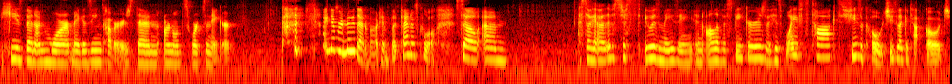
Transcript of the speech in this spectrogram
he's been on more magazine covers than Arnold Schwarzenegger. I never knew that about him but kind of cool. So um, so yeah, it was just, it was amazing. And all of the speakers, his wife talked. She's a coach. She's like a top coach.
